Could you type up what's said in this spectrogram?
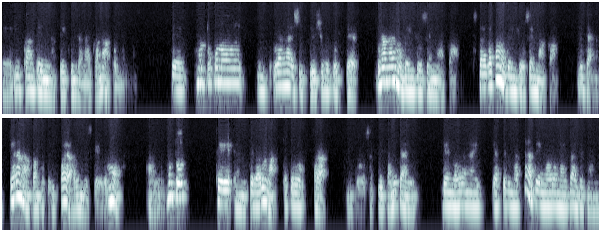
えー、いい鑑定になっていくんじゃないかなと思います。で、本当この、占い師っていう仕事って、占いも勉強せんなあかん。伝え方も勉強せんなあかん。みたいな。やらなあかんこといっぱいあるんですけれども、あの、本当手、手軽なところから、さっき言ったみたいに、電話占いやってるんだったら、電話占いガイドさん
